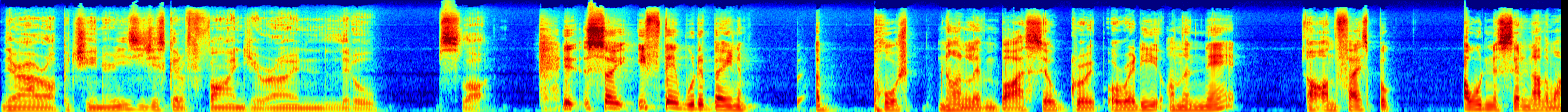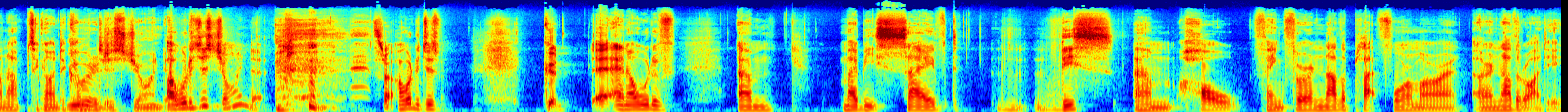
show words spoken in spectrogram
there are opportunities. You just got to find your own little slot. So if there would have been a, a Porsche 911 buy sell group already on the net, on Facebook, I wouldn't have set another one up to go into You would have just joined it. I would have just joined it. That's right. I would have just good, and I would have um, maybe saved th- this um, whole thing for another platform or, or another idea.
